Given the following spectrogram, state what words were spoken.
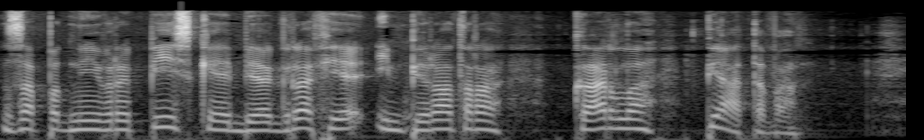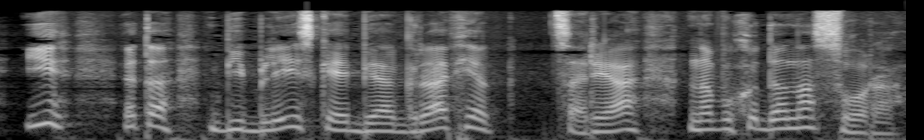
западноевропейская биография императора Карла V. И это библейская биография царя Навуходоносора.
